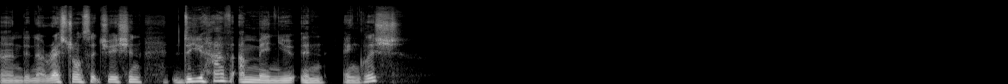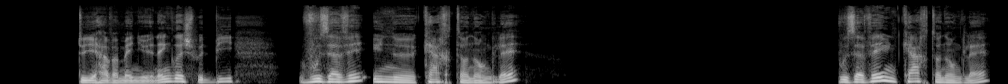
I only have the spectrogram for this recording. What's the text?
And in a restaurant situation, do you have a menu in English? Do you have a menu in English would be Vous avez une carte en anglais? Vous avez une carte en anglais?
